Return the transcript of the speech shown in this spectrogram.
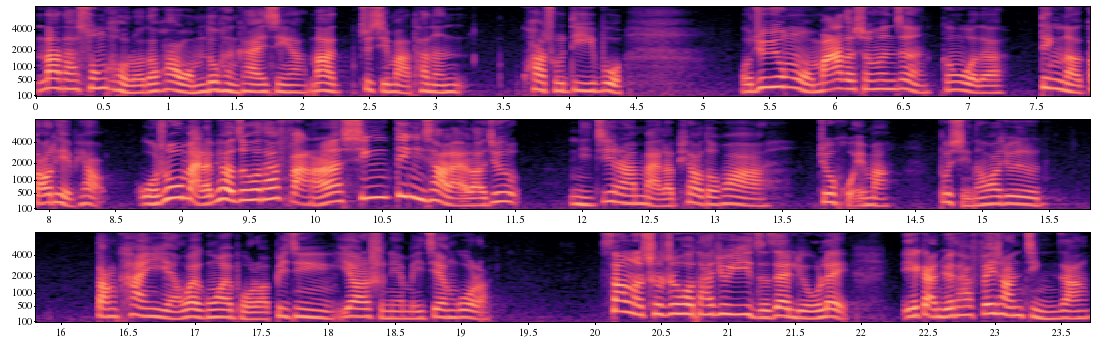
那他松口了的话，我们都很开心啊。那最起码他能跨出第一步。”我就用我妈的身份证跟我的订了高铁票。我说我买了票之后，他反而心定下来了。就你既然买了票的话，就回嘛。不行的话，就当看一眼外公外婆了。毕竟一二十年没见过了。上了车之后，他就一直在流泪，也感觉他非常紧张。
